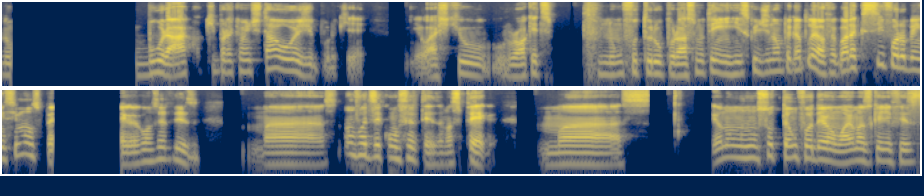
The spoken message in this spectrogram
no buraco que praticamente está hoje, porque eu acho que o, Rockets, num futuro próximo, tem risco de não pegar playoff. Agora que se for o Ben Simmons, pega com certeza. Mas, não vou dizer com certeza, mas pega. Mas, eu não, não sou tão fã do Daryl Morey, mas o que ele fez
